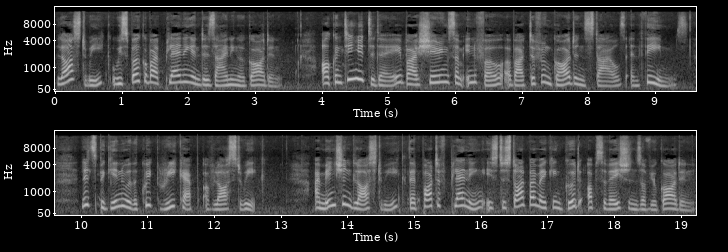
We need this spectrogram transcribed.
Last week, we spoke about planning and designing a garden. I'll continue today by sharing some info about different garden styles and themes. Let's begin with a quick recap of last week. I mentioned last week that part of planning is to start by making good observations of your garden.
